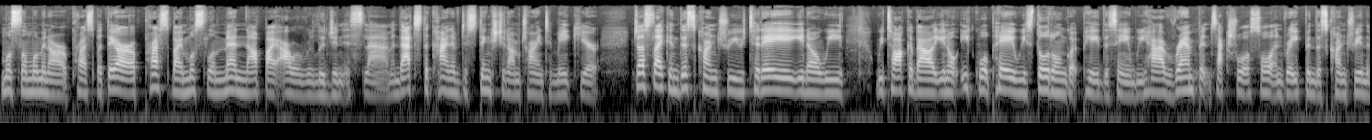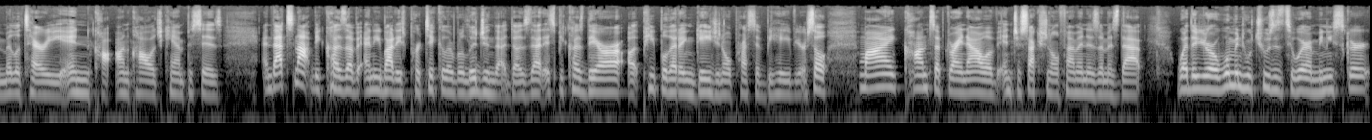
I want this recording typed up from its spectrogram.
Muslim women are oppressed, but they are oppressed by Muslim men, not by our religion, Islam. And that's the kind of distinction I'm trying to make here. Just like in this country today, you know, we we talk about you know equal pay, we still don't get paid the same. We have rampant sexual assault and rape in this country, in the military, in co- on college campuses, and that's not because of anybody's particular religion that does that. It's because there are uh, people that engage in oppressive behavior. So my concept right now of intersectional feminism is that whether you're a woman who chooses to wear a miniskirt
